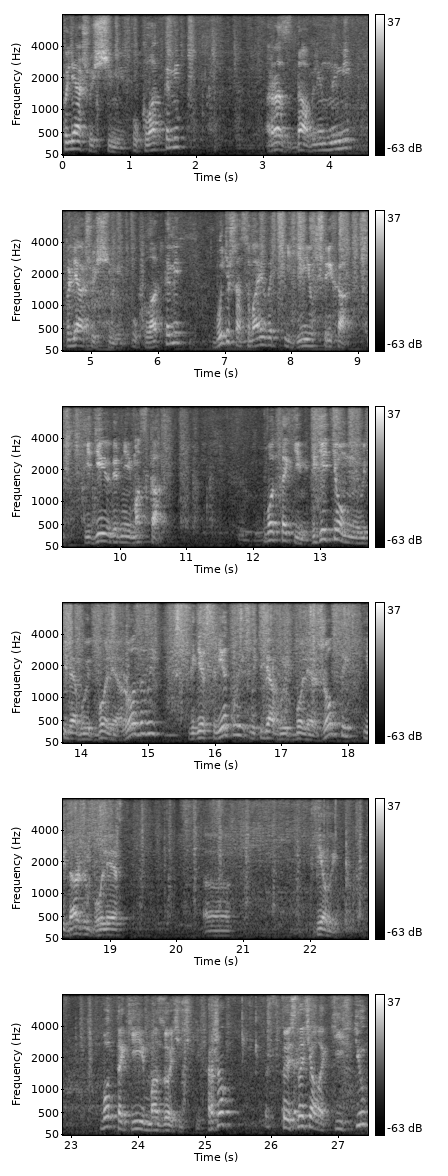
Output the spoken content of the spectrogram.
пляшущими укладками, раздавленными пляшущими укладками будешь осваивать идею штриха, идею, вернее, мазка. Вот такими. Где темный у тебя будет более розовый, где светлый у тебя будет более желтый и даже более э, белый. Вот такие мазочечки. Хорошо? То есть сначала кистью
